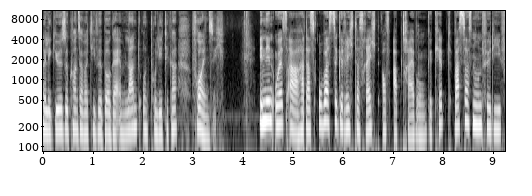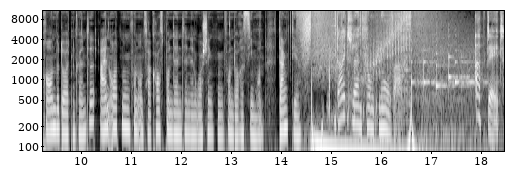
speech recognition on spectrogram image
religiöse, konservative Bürger im Land und Politiker freuen sich. In den USA hat das oberste Gericht das Recht auf Abtreibung gekippt. Was das nun für die Frauen bedeuten könnte, Einordnung von unserer Korrespondentin in Washington von Doris Simon. Dank dir. Deutschlandfunk Nova. Update.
